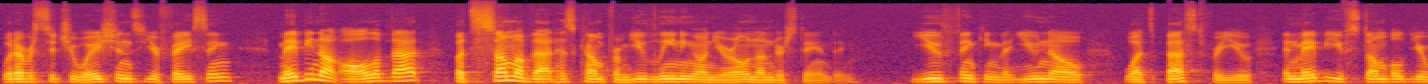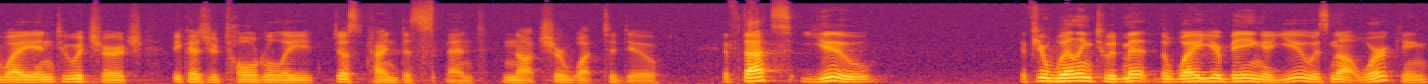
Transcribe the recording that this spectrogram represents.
whatever situations you're facing, maybe not all of that, but some of that has come from you leaning on your own understanding. You thinking that you know what's best for you. And maybe you've stumbled your way into a church because you're totally just kind of spent, not sure what to do. If that's you, if you're willing to admit the way you're being a you is not working,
